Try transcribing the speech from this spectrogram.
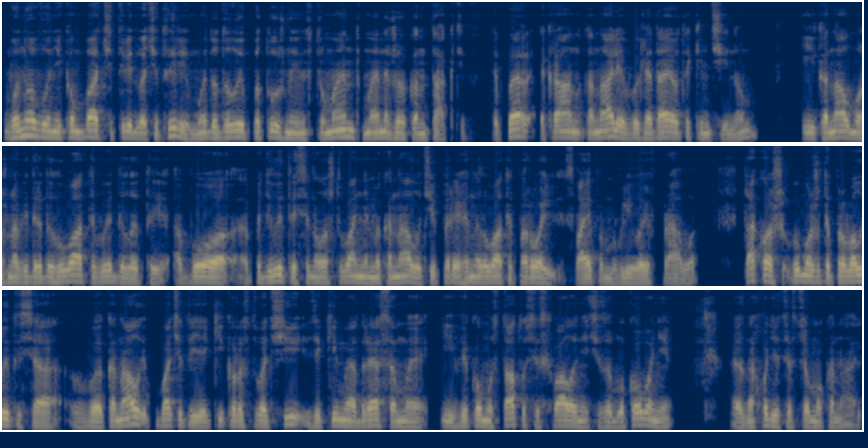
В оновленні Combat 4.2.4 ми додали потужний інструмент менеджер контактів. Тепер екран каналів виглядає таким чином, і канал можна відредагувати, видалити або е, поділитися налаштуваннями каналу чи перегенерувати пароль свайпами вліво і вправо. Також ви можете провалитися в канал і побачити, які користувачі з якими адресами і в якому статусі схвалені чи заблоковані е, знаходяться в цьому каналі.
